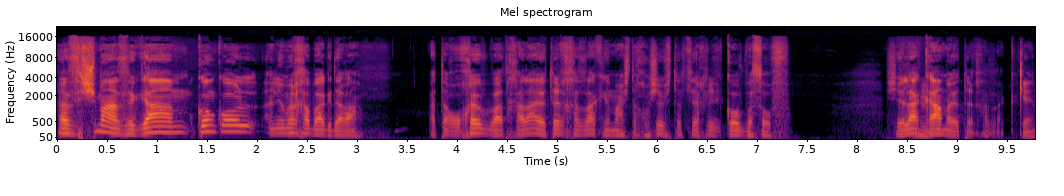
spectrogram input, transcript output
אז שמע, זה גם, קודם כל, אני אומר לך בהגדרה, אתה רוכב בהתחלה יותר חזק ממה שאתה חושב שאתה צריך לרכוב בסוף. שאלה Mhm. כמה יותר חזק. כן.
